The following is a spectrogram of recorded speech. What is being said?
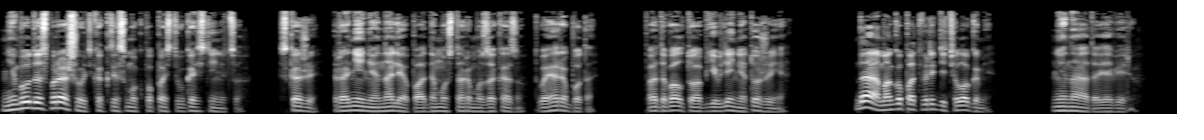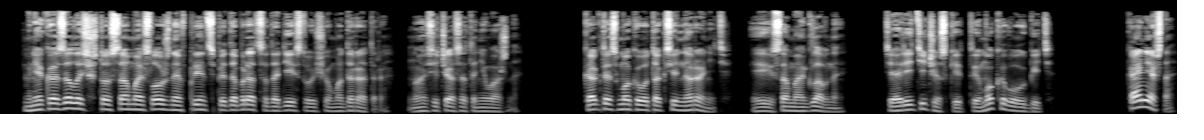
«Не буду спрашивать, как ты смог попасть в гостиницу. Скажи, ранение Наля по одному старому заказу — твоя работа? Подавал то объявление тоже я. Да, могу подтвердить логами. Не надо, я верю. Мне казалось, что самое сложное в принципе добраться до действующего модератора, но сейчас это не важно. Как ты смог его так сильно ранить? И самое главное, теоретически ты мог его убить? Конечно.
